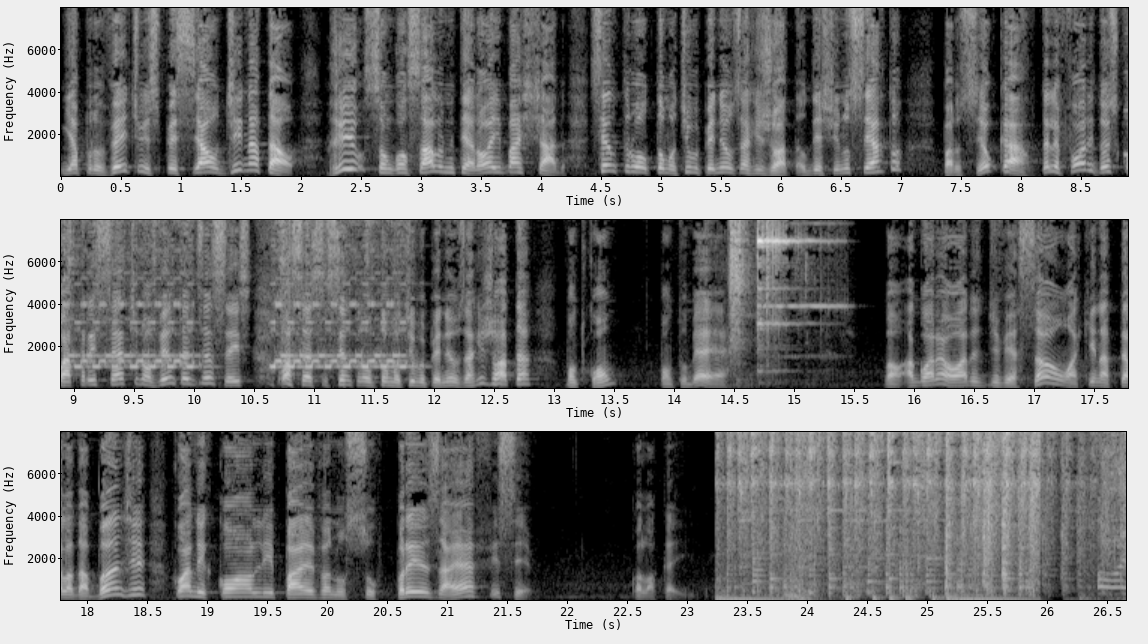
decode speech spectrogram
e aproveite o especial de Natal. Rio, São Gonçalo, Niterói e Baixada. Centro Automotivo Pneus RJ, o destino certo para o seu carro. Telefone 2437-9016 ou acesse centroautomotivopneusrj.com.br. Bom, agora é hora de diversão aqui na tela da Band com a Nicole Paiva no Surpresa FC. Coloca aí. Oi,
